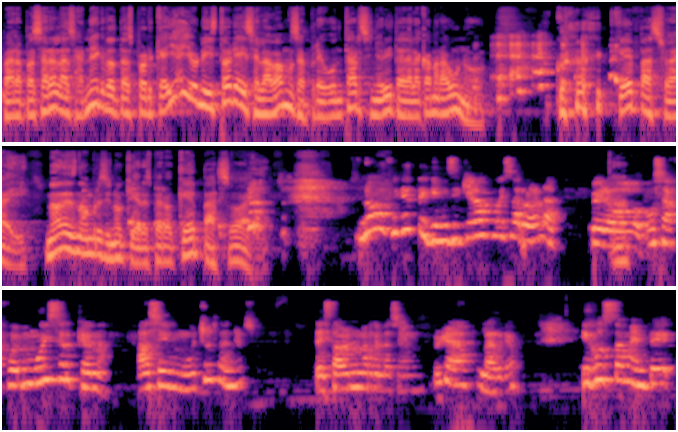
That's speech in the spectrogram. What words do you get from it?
Para pasar a las anécdotas, porque ahí hay una historia y se la vamos a preguntar, señorita de la cámara 1. ¿Qué pasó ahí? No des nombre si no quieres, pero ¿qué pasó ahí? No, fíjate que ni siquiera fue esa rola, pero, ah. o sea, fue muy cercana. Hace muchos años estaba en una relación ya larga y justamente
